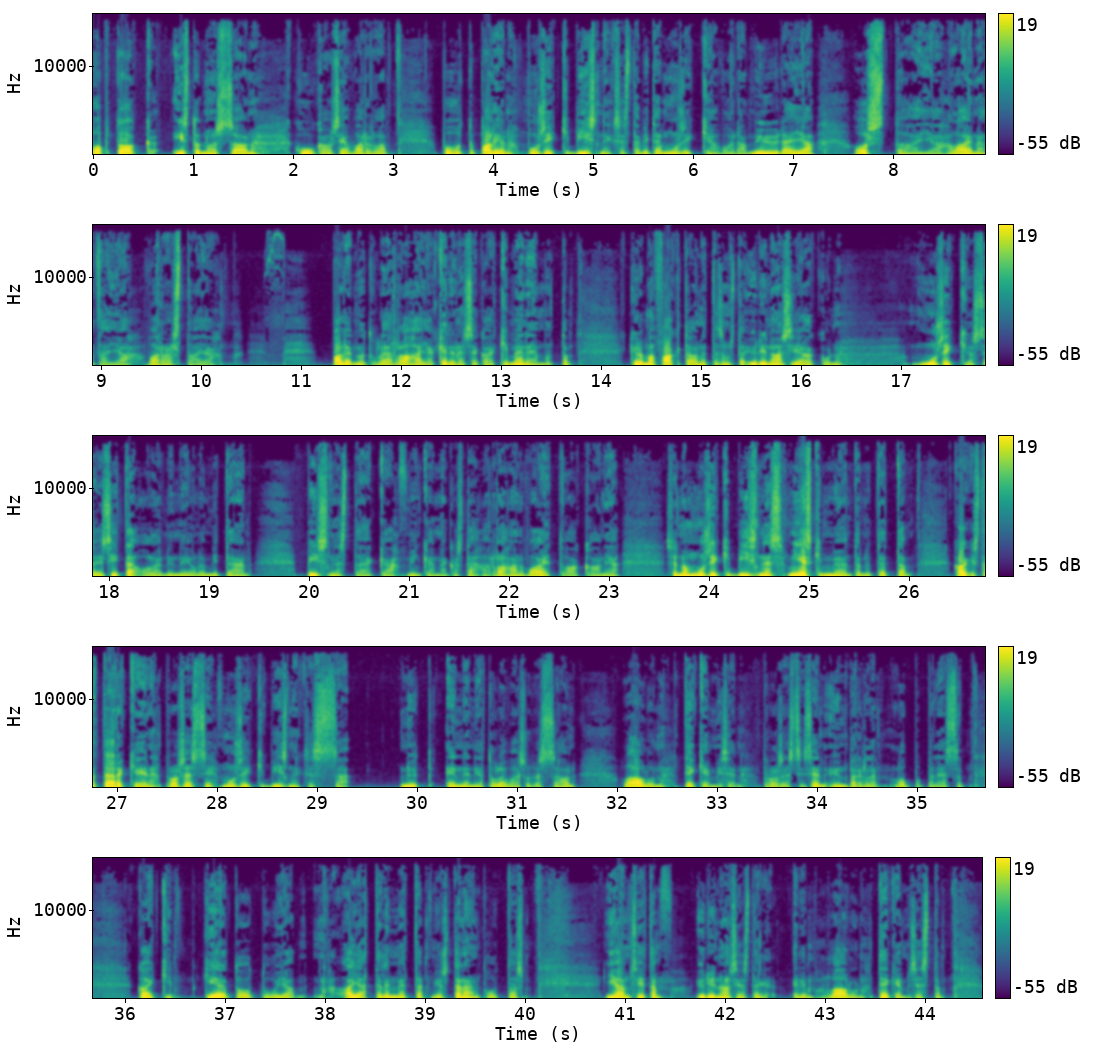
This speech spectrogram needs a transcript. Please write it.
Pop Talk-istunnoissa on kuukausien varrella puhuttu paljon musiikkibisneksestä, miten musiikkia voidaan myydä ja ostaa ja lainata ja varastaa ja paljon tulee rahaa ja kenelle se kaikki menee, mutta kylmä fakta on, että semmoista ydinasiaa kun musiikki, jos ei sitä ole, niin ei ole mitään bisnestä eikä minkäännäköistä rahan vaihtoakaan. Ja sen on musiikkibisnes mieskin myöntänyt, että kaikista tärkein prosessi musiikkibisneksessä nyt ennen ja tulevaisuudessa on laulun tekemisen prosessi. Sen ympärille loppupeleissä kaikki kiertoutuu ja ajattelimme, että jos tänään puhuttaisiin ihan siitä ydinasiasta eli laulun tekemisestä.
